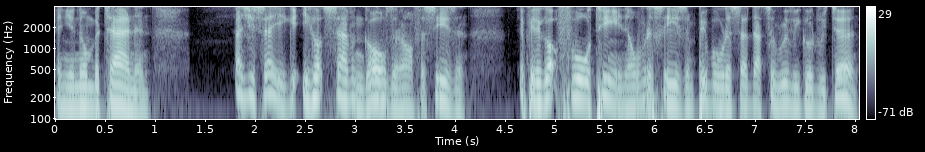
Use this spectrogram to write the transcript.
and your number ten. And as you say, you got seven goals in half a season. If he'd have got 14 over the season, people would have said that's a really good return.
